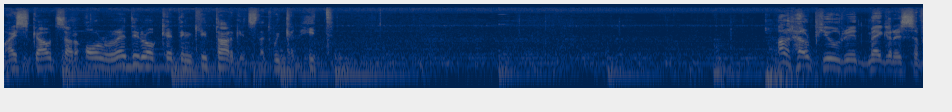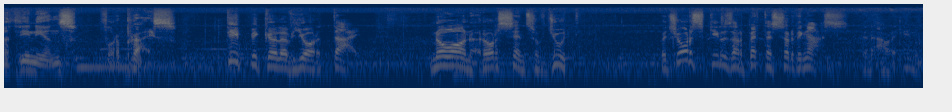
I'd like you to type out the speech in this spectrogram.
My scouts are already locating key targets that we can hit. I'll help you rid Megaris of Athenians for a price. Typical of your type. No honor or sense of duty. But your skills are better serving us than our enemy.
